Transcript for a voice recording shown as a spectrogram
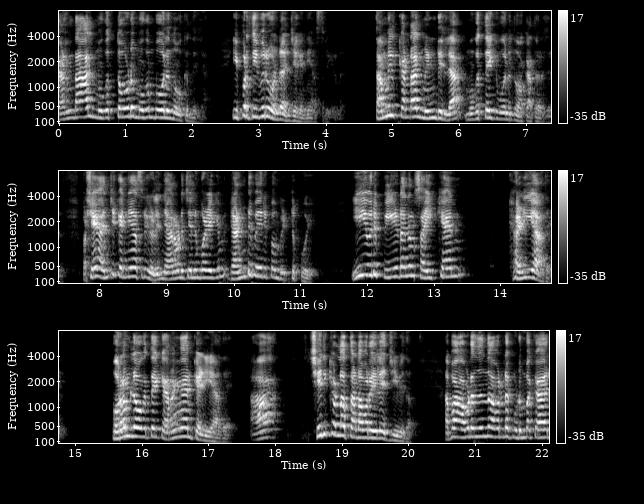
കണ്ടാൽ മുഖത്തോട് മുഖം പോലും നോക്കുന്നില്ല. ഇപ്പുറത്ത് ഇവരും ഉണ്ട് അഞ്ച് കന്യാസ്ത്രീകൾ തമ്മിൽ കണ്ടാൽ മിണ്ടില്ല മുഖത്തേക്ക് പോലും നോക്കാത്ത നോക്കാത്തവർ പക്ഷേ അഞ്ച് കന്യാസ്ത്രീകളിൽ ഞാനവിടെ ചെല്ലുമ്പോഴേക്കും രണ്ടുപേരിപ്പം വിട്ടുപോയി. ഈ ഒരു പീഡനം സഹിക്കാൻ കഴിയാതെ പുറം ലോകത്തേക്ക് ഇറങ്ങാൻ കഴിയാതെ ആ ശരിക്കുള്ള തടവറയിലെ ജീവിതം. അപ്പോൾ അവിടെ നിന്ന് അവരുടെ കുടുംബക്കാർ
